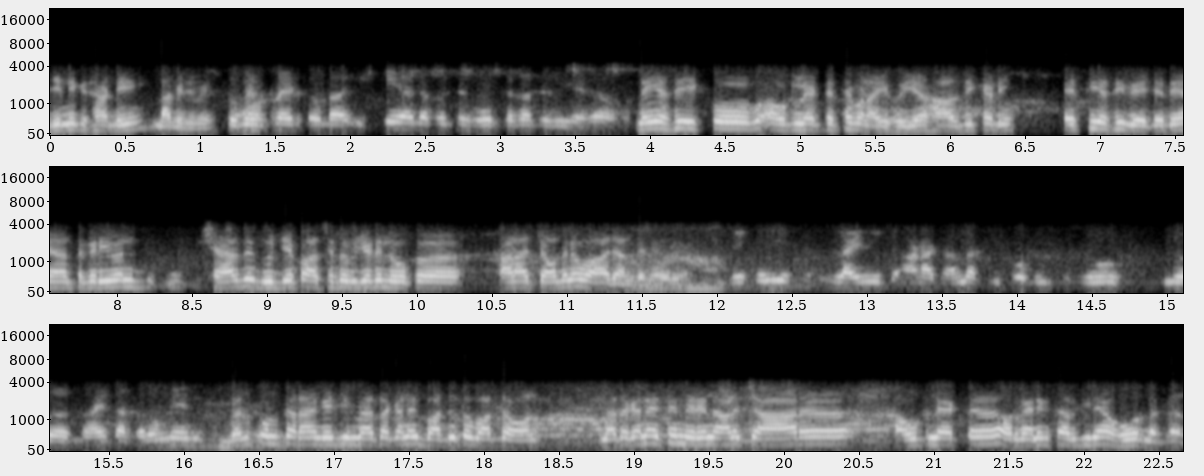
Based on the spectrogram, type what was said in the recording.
ਜਿੰਨੀ ਕੁ ਸਾਡੀ ਲੱਗ ਜਵੇ ਕਿਉਂਕਿ ਆਊਟਲੈਟ ਤੁਹਾਡਾ ਇਸਕੇ ਆ ਜਾਂ ਕਿਸੇ ਹੋਰ ਜਗ੍ਹਾ ਤੇ ਵੀ ਹੈਗਾ ਉਹ? ਨਹੀਂ ਅਸੀਂ ਇੱਕੋ ਆਊਟਲੈਟ ਇੱਥੇ ਬਣਾਈ ਹੋਈ ਹੈ ਹਾਲ ਦੀ ਘੜੀ। ਇੱਥੇ ਹੀ ਅਸੀਂ ਵੇਚਦੇ ਹਾਂ। ਤਕਰੀਬਨ ਸ਼ਹਿਰ ਦੇ ਦੂਜੇ ਪਾਸੇ ਤੋਂ ਵੀ ਜਿਹੜੇ ਲੋਕ ਖਾਣਾ ਚਾਹੁੰਦੇ ਨੇ ਉਹ ਆ ਜਾਂਦੇ ਨੇ ਉਰੇ। ਜੇ ਕੋਈ ਇਸ ਲਾਈਨ ਵਿੱਚ ਆਉਣਾ ਚਾਹੁੰਦਾ ਕਿ ਤੁਹਾਡੀ ਤੁਸੀਂ ਉਹ ਅਹ, ਸਹਾਇਤਾ ਕਰੋਗੇ ਬਿਲਕੁਲ ਕਰਾਂਗੇ ਜੀ। ਮੈਂ ਤਾਂ ਕਹਿੰਦਾ ਵੱਧ ਤੋਂ ਵੱਧ ਆਉਣ। ਮੈਂ ਤਾਂ ਕਹਿੰਦਾ ਇੱਥੇ ਮੇਰੇ ਨਾਲ ਚਾਰ ਆਊਟਲੈਟ ਆਰਗੈਨਿਕ ਸਬਜ਼ੀ ਦੇ ਹੋਰ ਲੱਗਣ।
